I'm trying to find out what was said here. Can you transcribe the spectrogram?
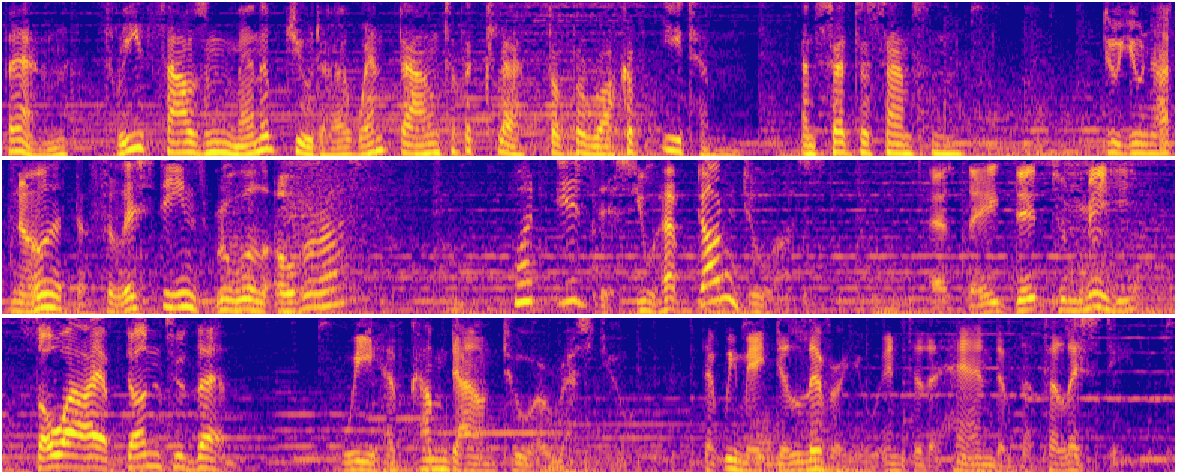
Then three thousand men of Judah went down to the cleft of the rock of Etam, and said to Samson, Do you not know that the Philistines rule over us? What is this you have done to us? As they did to me, so I have done to them. We have come down to arrest you, that we may deliver you into the hand of the Philistines.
